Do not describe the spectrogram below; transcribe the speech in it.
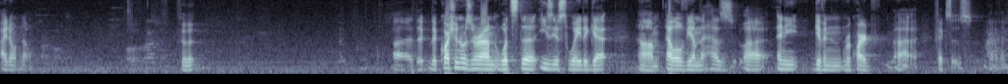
I don't know. for the, Uh, the, the question was around what's the easiest way to get um, LLVM that has uh, any given required uh, fixes kind of thing.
